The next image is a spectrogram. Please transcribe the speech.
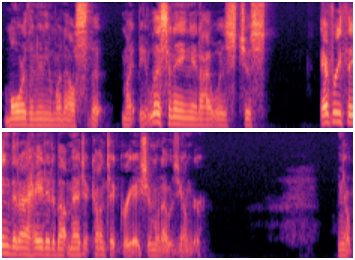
more than anyone else that might be listening. And I was just everything that I hated about magic content creation when I was younger. You know,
